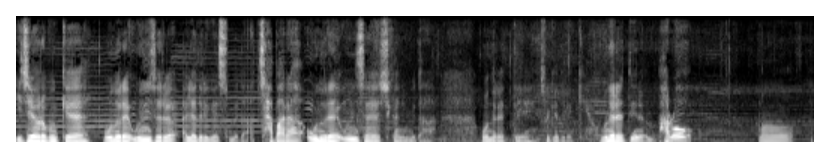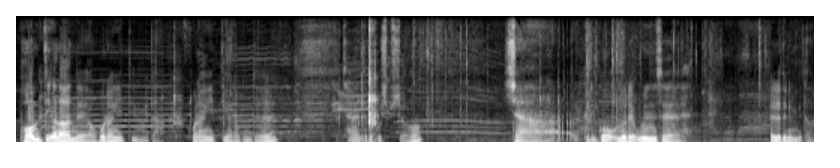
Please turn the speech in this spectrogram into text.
이제 여러분께 오늘의 운세를 알려드리겠습니다. 잡아라 오늘의 운세 시간입니다. 오늘의 띠 소개해드릴게요. 오늘의 띠는 바로 어, 범띠가 나왔네요. 호랑이 띠입니다. 호랑이 띠 여러분들 잘 들어보십시오. 자 그리고 오늘의 운세 알려드립니다.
